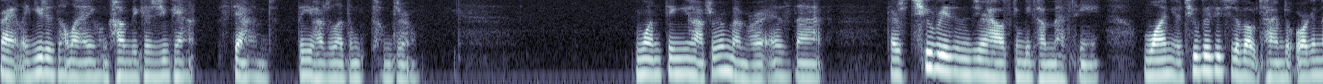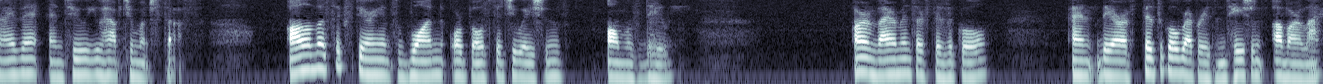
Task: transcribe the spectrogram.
Right? Like you just don't let anyone come because you can't stand that you have to let them come through one thing you have to remember is that there's two reasons your house can become messy. One, you're too busy to devote time to organize it, and two, you have too much stuff. All of us experience one or both situations almost daily. Our environments are physical, and they are a physical representation of our lives.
